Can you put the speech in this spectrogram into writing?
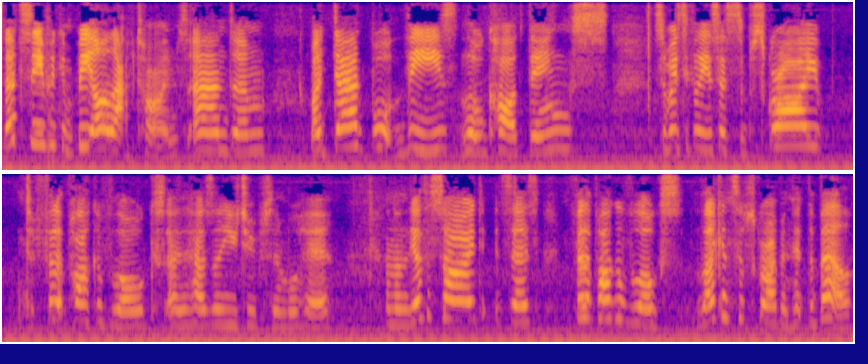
Let's see if we can beat our lap times and um, my dad bought these little card things. So basically it says subscribe to Filip Parker Vlogs and it has a YouTube symbol here. And on the other side it says Filip Parker Vlogs, like and subscribe and hit the bell.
